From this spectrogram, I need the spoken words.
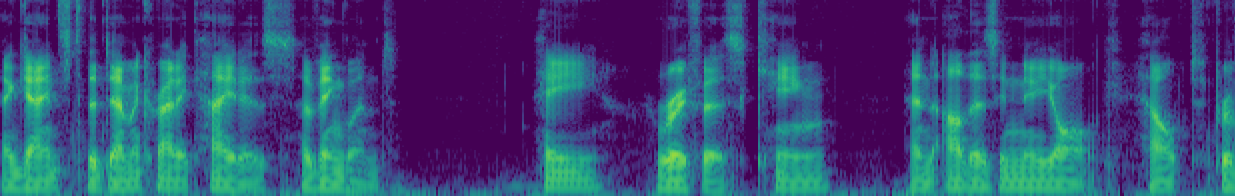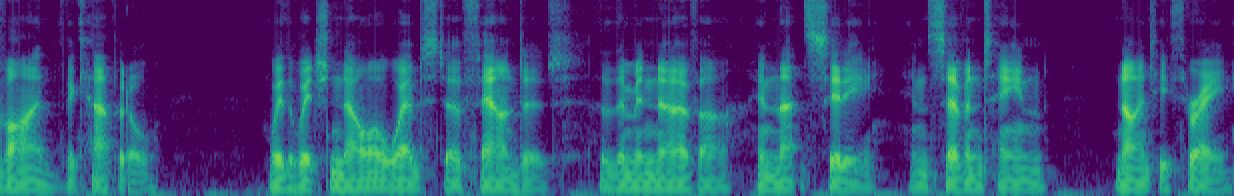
against the democratic haters of England. He, Rufus King, and others in New York helped provide the capital with which Noah Webster founded the Minerva in that city in 1793,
